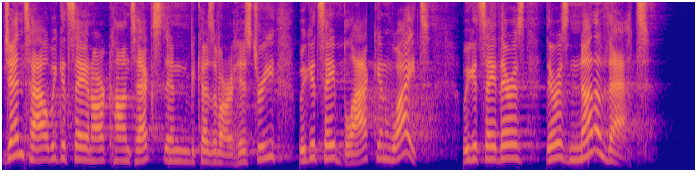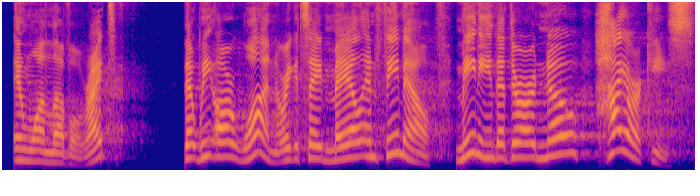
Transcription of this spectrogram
Gentile, we could say in our context and because of our history, we could say black and white. We could say there is, there is none of that in one level, right? That we are one, or you could say male and female, meaning that there are no hierarchies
